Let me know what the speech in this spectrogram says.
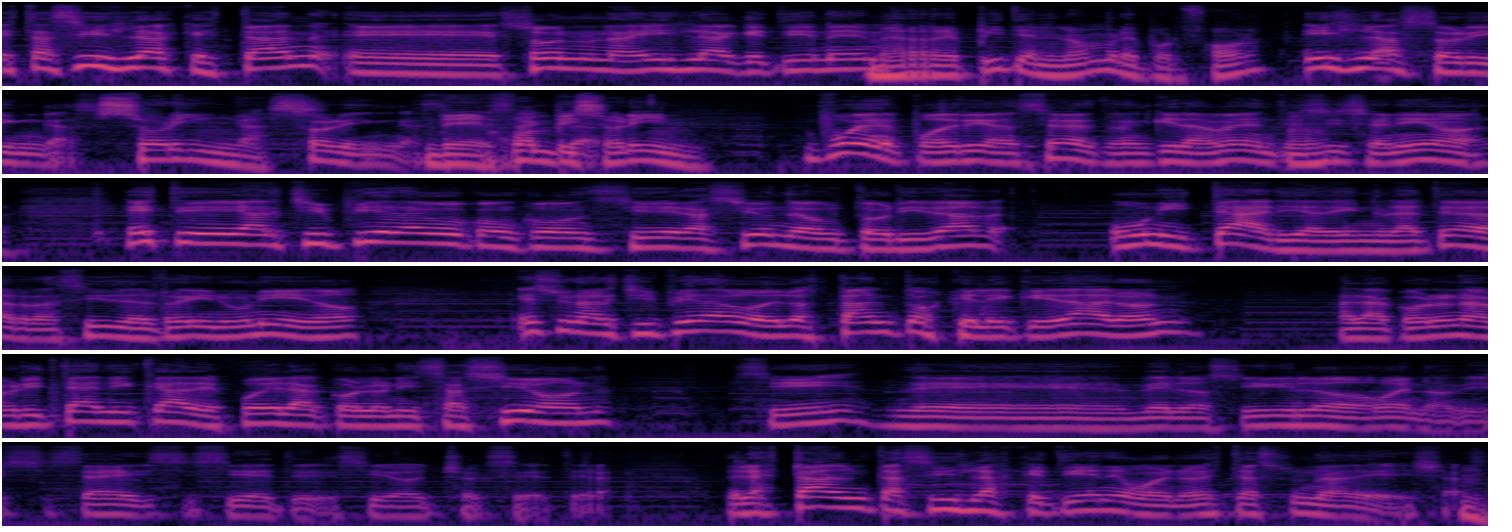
Estas islas que están eh, son una isla que tienen. ¿Me repite el nombre, por favor? Islas Soringas. Soringas. Soringas. De Juan Pizorín. Puede, podrían ser, tranquilamente, ah. sí, señor. Este archipiélago, con consideración de autoridad unitaria de Inglaterra, ¿sí? del Reino Unido, es un archipiélago de los tantos que le quedaron a la corona británica después de la colonización ¿sí? de, los siglos bueno, 16, 17, 18, etc. De las tantas islas que tiene, bueno, esta es una de ellas.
